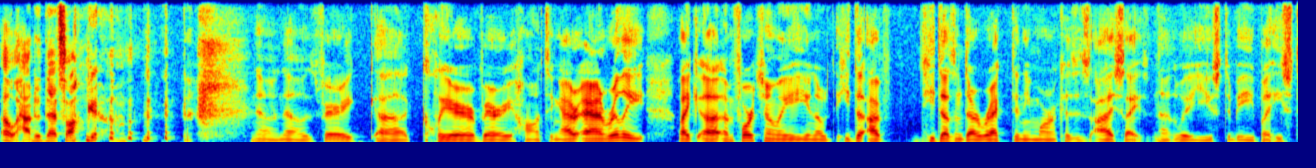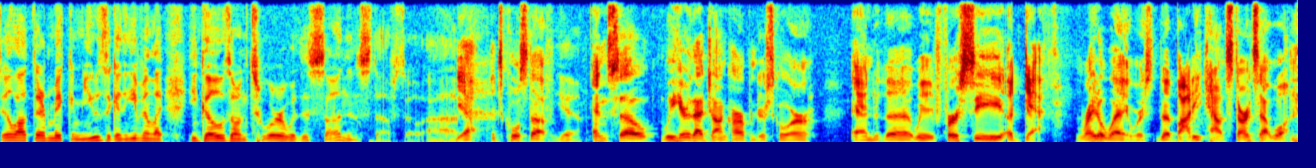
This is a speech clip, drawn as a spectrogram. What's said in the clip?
oh, how did that song go? No, no, it's very uh, clear, very haunting. I, I really like. Uh, unfortunately, you know, he. I've he doesn't direct anymore because his eyesight's not the way it used to be. But he's still out there making music, and even like he goes on tour with his son and stuff. So uh, yeah, it's cool stuff. Yeah, and so we hear that John Carpenter score, and the we first see a death right away where the body count starts at one.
